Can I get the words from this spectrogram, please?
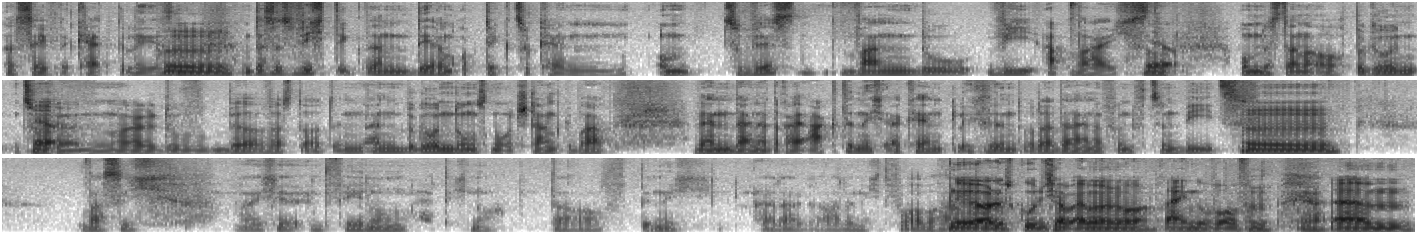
äh, Save the Cat gelesen. Und das ist wichtig, dann deren Optik zu kennen, um zu wissen, wann du wie abweichst, Ja. um das dann auch begründen zu Ja. können, weil du wirst dort in einen Begründungsnotstand gebracht, wenn deine drei Akte nicht erkenntlich sind oder deine 15 Beats. Mhm. Was ich, welche Empfehlung hätte ich noch? Darauf bin ich leider gerade nicht vorbereitet. Nee, alles gut. Ich habe einmal nur reingeworfen. Ja. Ähm,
